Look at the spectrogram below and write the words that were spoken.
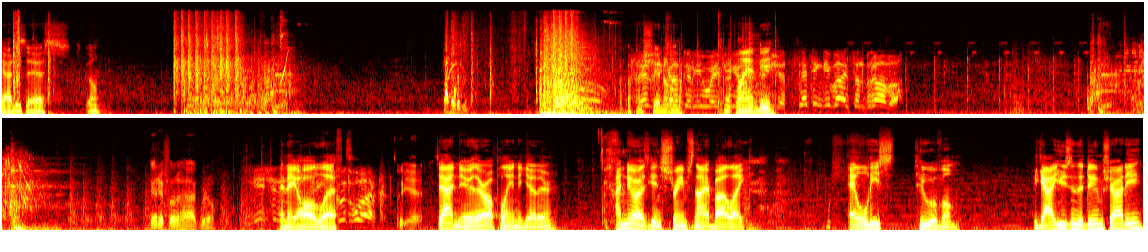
Got his ass. Let's go. Fucking shit on. Counter UAV Gonna plant B. Setting device on Bravo. Get it for the hog, bro. And they all left. Yeah. See, I knew they're all playing together. I knew I was getting stream sniped by like at least two of them. The guy using the Doom Shotty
